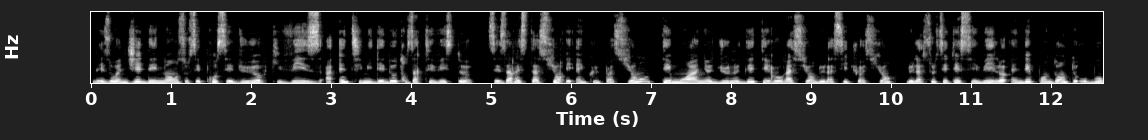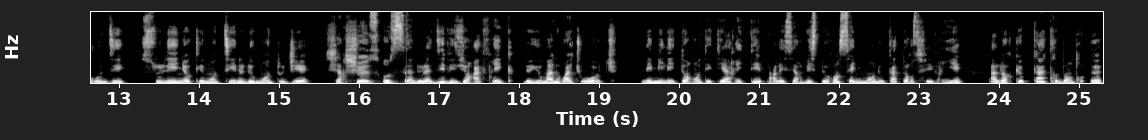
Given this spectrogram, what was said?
Les ONG dénoncent ces procédures qui visent à intimider d'autres activistes. Ces arrestations et inculpations témoignent d'une détérioration de la situation de la société civile indépendante au Burundi, souligne Clémentine de Montoudje, chercheuse au sein de la division Afrique de Human Rights Watch. Les militants ont été arrêtés par les services de renseignement le 14 février, alors que quatre d'entre eux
